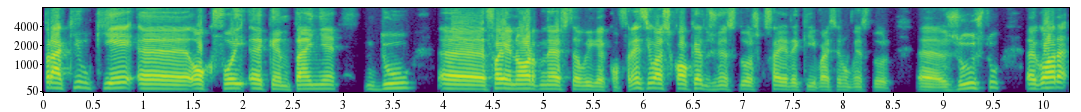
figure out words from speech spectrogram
para aquilo que é, uh, ou que foi a campanha do uh, Feyenoord nesta Liga Conferência. Eu acho que qualquer dos vencedores que saia daqui vai ser um vencedor uh, justo. Agora,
